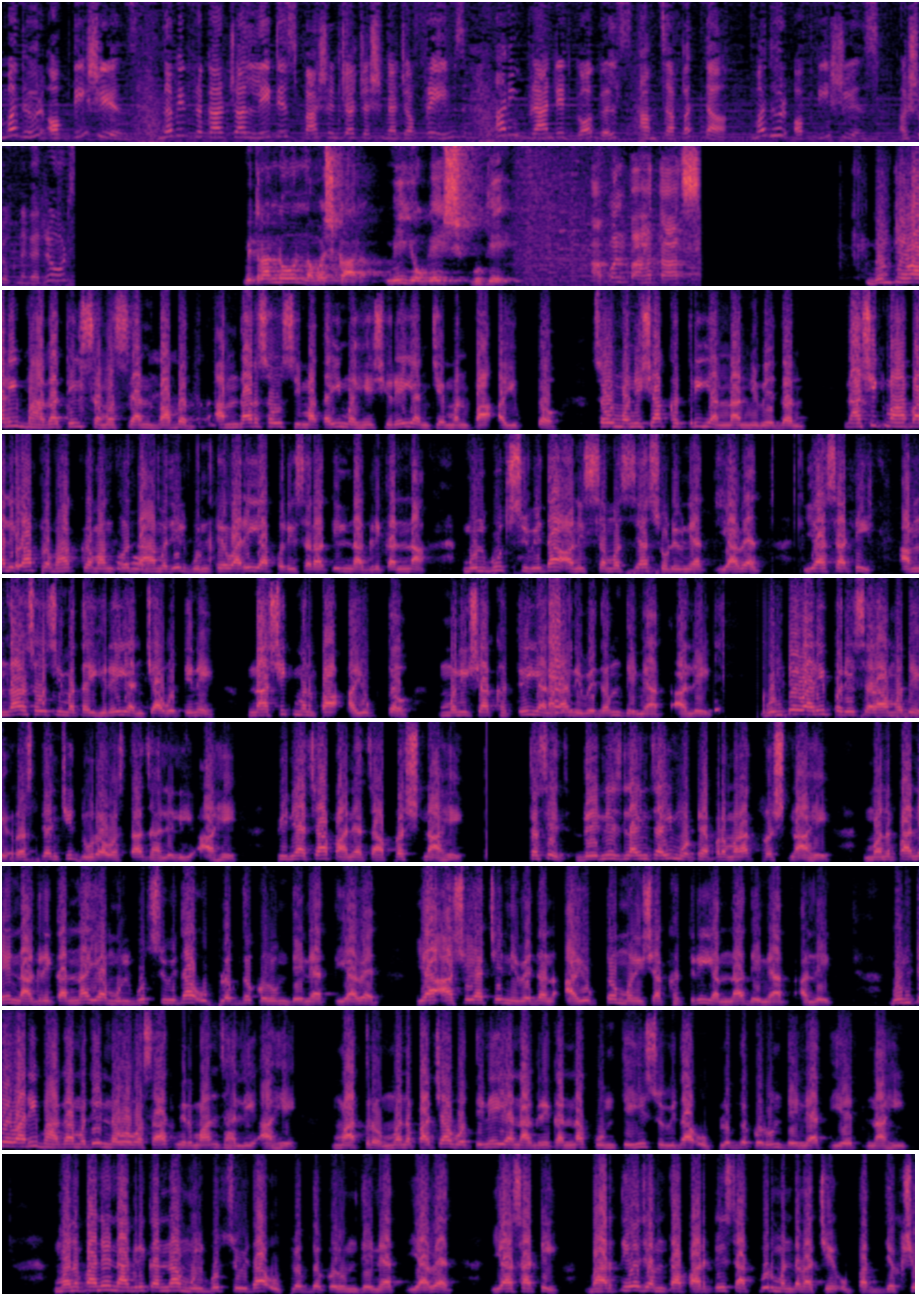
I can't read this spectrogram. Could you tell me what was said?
मधुर opticians नवीन प्रकारच्या latest फॅशनच्या चष्म्याच्या फ्रेम्स आणि ब्रँडेड गॉगल्स आमचा पत्ता. Madhur opticians Ashoknagar road. मित्रांनो नमस्कार. मी योगेश घुगे. आपण पाहतात गुंठेवारी भागातील समस्यांबाबत आमदार सौ सीमाताई महेशिरे यांचे मनपा आयुक्त सौ मनीषा खत्री यांना निवेदन. नाशिक महापालिका प्रभाग क्रमांक दहा मधील गुंठेवारी या परिसरातील नागरिकांना मूलभूत सुविधा आणि समस्या सोडविण्यात याव्यात. यासाठी आमदार सौ सीमाताई हिरे यांच्या वतीने नाशिक मनपा आयुक्त मनीषा खत्री यांना निवेदन देण्यात आले. गुंटेवारी परिसरामध्ये रस्त्यांची दुरवस्था झालेली आहे. पिण्याच्या पाण्याचा प्रश्न आहे. तसेच ड्रेनेज लाईनचाही मोठ्या प्रमाणात प्रश्न आहे. मनपाने नागरिकांना या मूलभूत सुविधा उपलब्ध करून देण्यात याव्यात. या आशयाचे निवेदन आयुक्त मनीषा खत्री यांना देण्यात आले. गुंटेवारी भागामध्ये नववसाहत निर्माण झाली आहे. मात्र मनपाच्या वतीने या नागरिकांना कोणतीही सुविधा उपलब्ध करून देण्यात येत नाही. मनपाने नागरिकांना मूलभूत सुविधा उपलब्ध करून देण्यात याव्यात. यासाठी भारतीय जनता पार्टी सातपूर मंडळाचे उपाध्यक्ष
